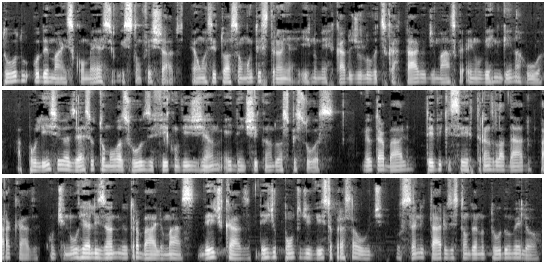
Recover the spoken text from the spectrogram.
Todo o demais comércio estão fechados. É uma situação muito estranha ir no mercado de luva descartável, de máscara e não ver ninguém na rua. A polícia e o exército tomou as ruas e ficam vigiando e identificando as pessoas. Meu trabalho teve que ser transladado para casa. Continuo realizando meu trabalho, mas desde casa, desde o ponto de vista para a saúde. Os sanitários estão dando tudo o melhor,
